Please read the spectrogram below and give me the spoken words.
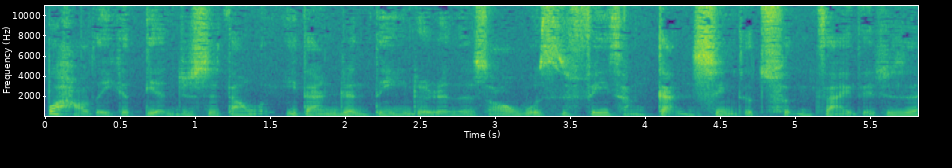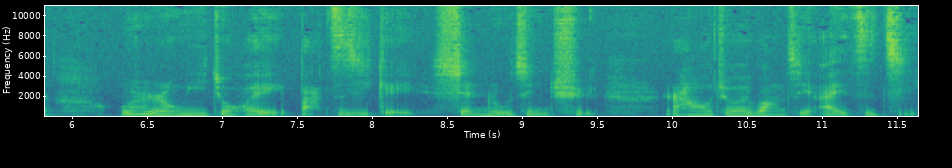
不好的一个点就是，当我一旦认定一个人的时候，我是非常感性的存在的，就是我很容易就会把自己给陷入进去，然后就会忘记爱自己。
